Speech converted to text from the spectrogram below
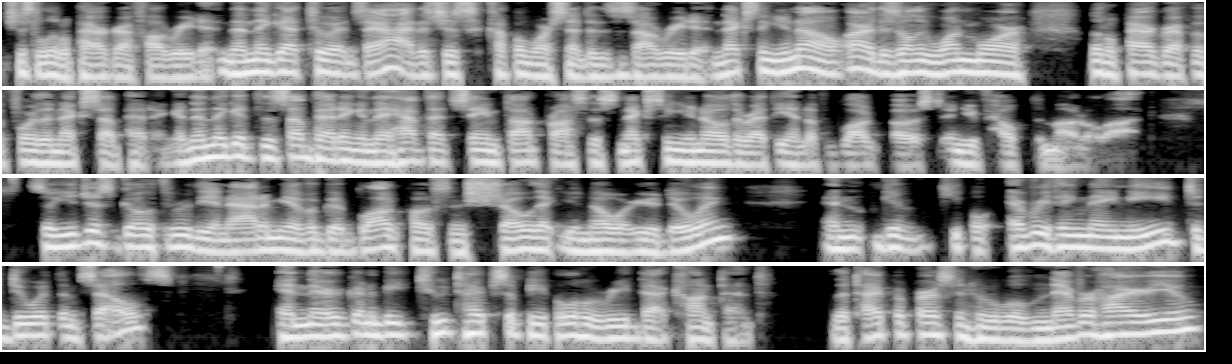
just a little paragraph. I'll read it. And then they get to it and say, ah, there's just a couple more sentences. I'll read it. And next thing you know, all right, there's only one more little paragraph before the next subheading. And then they get to the subheading and they have that same thought process. Next thing you know, they're at the end of the blog post and you've helped them out a lot. So you just go through the anatomy of a good blog post and show that you know what you're doing and give people everything they need to do it themselves. And there are going to be two types of people who read that content the type of person who will never hire you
